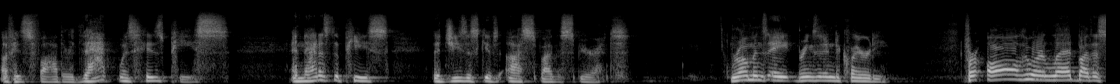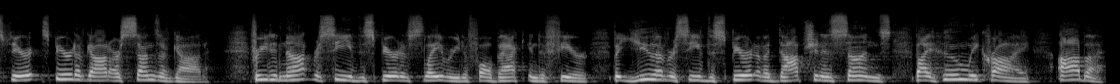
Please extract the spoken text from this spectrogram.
of his Father. That was his peace. And that is the peace that Jesus gives us by the Spirit. Romans 8 brings it into clarity. For all who are led by the Spirit, Spirit of God are sons of God. For you did not receive the spirit of slavery to fall back into fear, but you have received the spirit of adoption as sons, by whom we cry, Abba,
